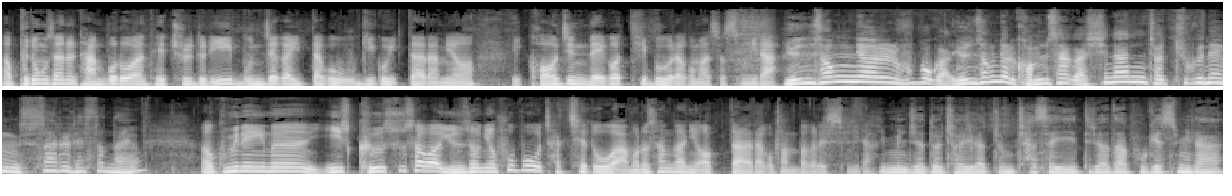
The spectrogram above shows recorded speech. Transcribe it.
아, 부동산을 담보로 한 대출들이 문제가 있다고 우기고 있다라며 이 거짓 네거티브라고 맞섰습니다. 윤석열 후보가 윤석열 검사가 신한저축은행 수사를 했었나요? 어, 국민의힘은 이 그 수사와 윤석열 후보 자체도 아무런 상관이 없다라고 반박을 했습니다. 이 문제도 저희가 좀 자세히 들여다보겠습니다.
